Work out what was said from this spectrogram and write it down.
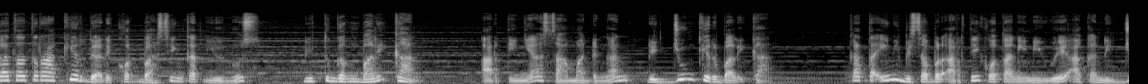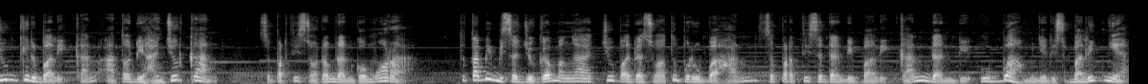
Kata terakhir dari khotbah singkat Yunus ditunggang balikkan artinya sama dengan dijungkir balikan. Kata ini bisa berarti kota Niniwe akan dijungkir balikan atau dihancurkan, seperti Sodom dan Gomora. Tetapi bisa juga mengacu pada suatu perubahan seperti sedang dibalikkan dan diubah menjadi sebaliknya.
